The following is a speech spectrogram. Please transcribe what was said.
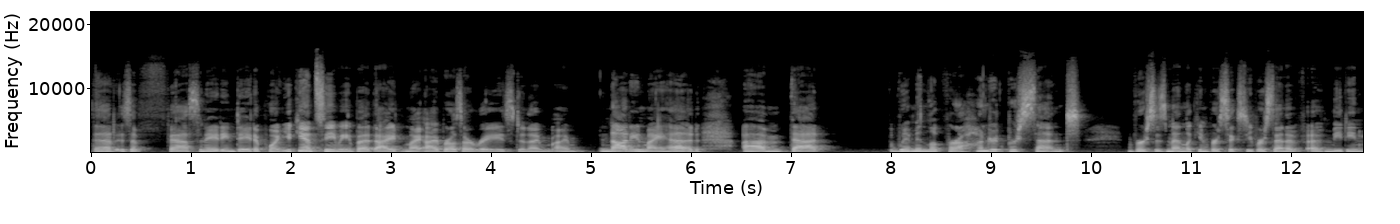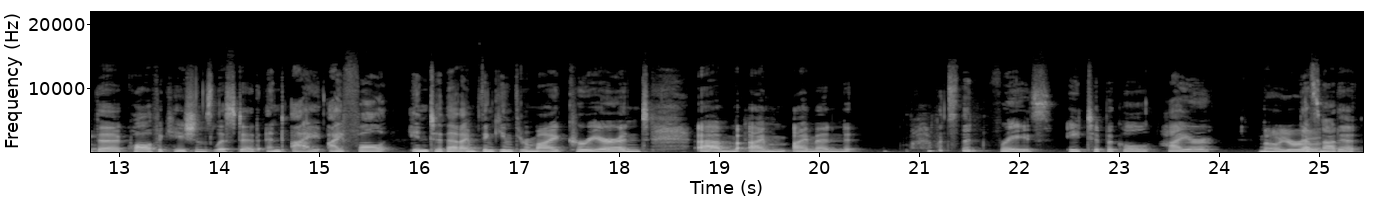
That is a fascinating data point. You can't see me, but I my eyebrows are raised and I'm I'm nodding my head. Um, that women look for hundred percent versus men looking for 60% of, of meeting the qualifications listed. And I, I fall into that. I'm thinking through my career and um, I'm, I'm an, what's the phrase? Atypical hire? No, you're. That's a, not it.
